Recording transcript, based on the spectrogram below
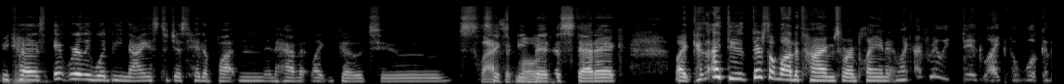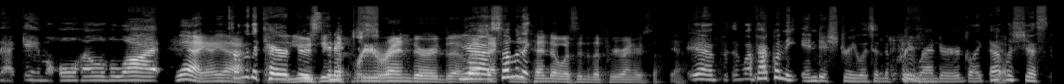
because it really would be nice to just hit a button and have it like go to Classic 60 mode. bit aesthetic. Like, cause I do, there's a lot of times where I'm playing it and like, I really did like the look of that game a whole hell of a lot. Yeah, yeah, yeah. Some of the characters using in the it pre-rendered. Uh, Yeah, some of the- Nintendo was into the pre-rendered stuff. Yeah, Yeah, back when the industry was in the pre-rendered, like that Yep. was just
